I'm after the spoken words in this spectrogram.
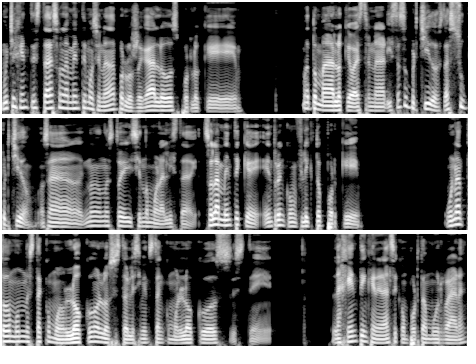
mucha gente está solamente emocionada por los regalos, por lo que va a tomar, lo que va a estrenar. Y está súper chido, está súper chido. O sea, no, no estoy siendo moralista. Solamente que entro en conflicto porque... Una, todo el mundo está como loco, los establecimientos están como locos, este... La gente en general se comporta muy rara,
